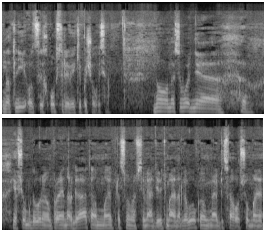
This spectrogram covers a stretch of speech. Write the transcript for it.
на тлі оцих обстрілів, які почалися? Ну на сьогодні, е, якщо ми говоримо про енергоатом, ми працюємо з дев'ятьма енергоблоками. Ми обіцяли, що ми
